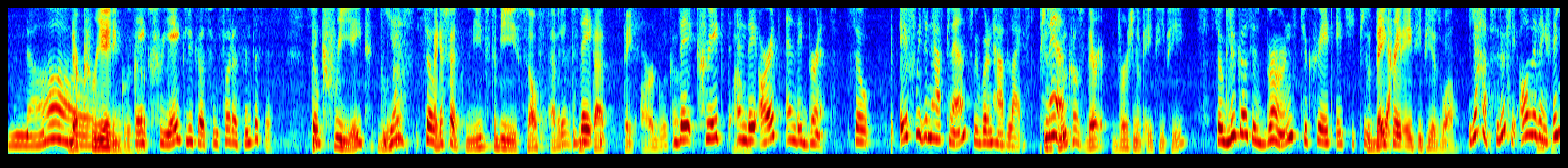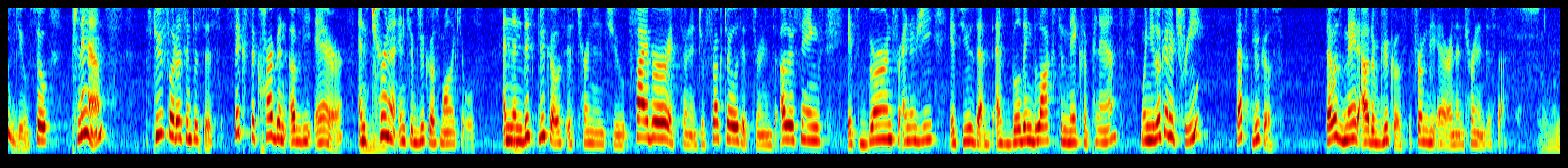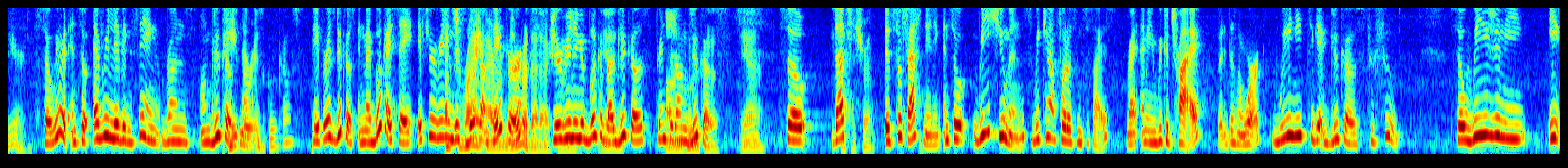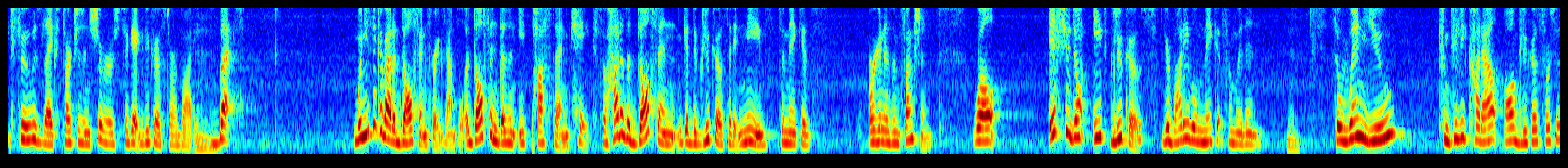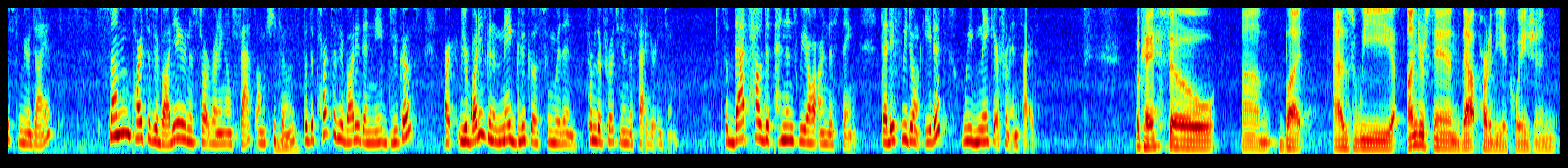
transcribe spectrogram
No. They're creating glucose. They create glucose from photosynthesis. So They create glucose? Yes, so- I guess that needs to be self evident since They- that they are glucose. they create and they are it and they burn it. So if we didn't have plants, we wouldn't have life. is Plants. glucose their version of ATP? So glucose is burned to create ATP. So they Yeah. create ATP as well. Yeah, absolutely. All living things do. So plants, through photosynthesis, fix the carbon of the air and mm-hmm. turn it into glucose molecules. And then mm. this glucose is turned into fiber, it's turned into fructose, it's turned into other things. It's burned for energy. It's used as building blocks to make the plant. When you look at a tree, that's glucose. That was made out of glucose from the air and then turned into stuff. So weird. So weird. And so every living thing runs on glucose Paper now Paper is glucose? paper is glucose. In my book, I say if you're reading That's this book on I paper, that, you're reading a book about Yeah. glucose printed on, glucose. Yeah. So that's a trip. it's so fascinating. And so we humans, we can't photosynthesize, right? I mean, we could try, but it doesn't work. We need to get glucose through food. So we usually eat foods like starches and sugars to get glucose to our body. Mm. But when you think about a dolphin, for example, a dolphin doesn't eat pasta and cake. So, how does a dolphin get the glucose that it needs to make its organism function? Well, if you don't eat glucose, your body will make it from within. So, when you completely cut out all glucose sources from your diet, some parts of your body are going to start running on fat, on ketones, but the parts of your body that need glucose, are, your body's going to make glucose from within, from the protein and the fat you're eating. So that's how dependent we are on this thing. That if we don't eat it, we make it from inside. Okay, so, um, but as we understand that part of the equation,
